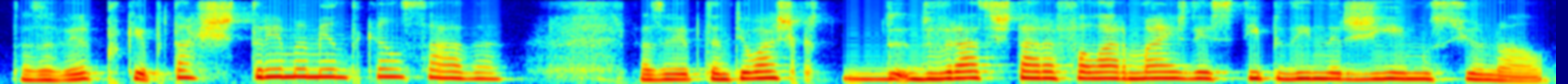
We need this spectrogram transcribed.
Estás a ver? Porquê? Porque está extremamente cansada. Estás a ver? Portanto, eu acho que deverás estar a falar mais desse tipo de energia emocional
